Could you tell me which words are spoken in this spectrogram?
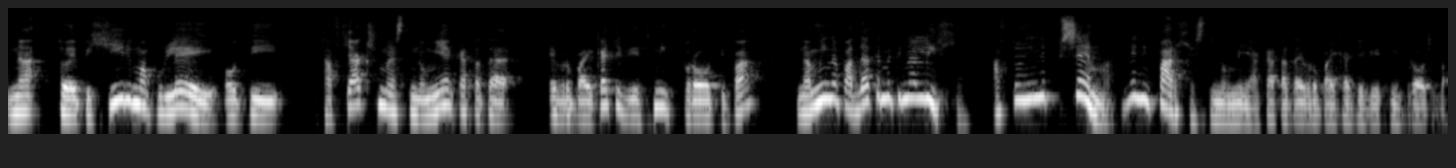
να το επιχείρημα που λέει ότι θα φτιάξουμε αστυνομία κατά τα ευρωπαϊκά και διεθνή πρότυπα να μην απαντάτε με την αλήθεια. Αυτό είναι ψέμα. Δεν υπάρχει αστυνομία κατά τα ευρωπαϊκά και διεθνή πρότυπα.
